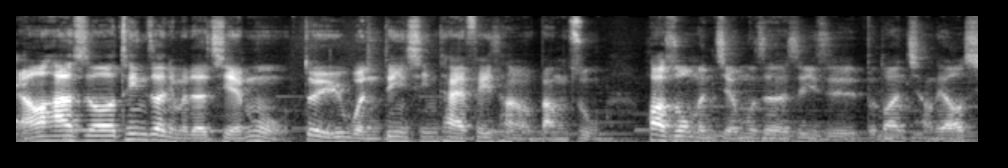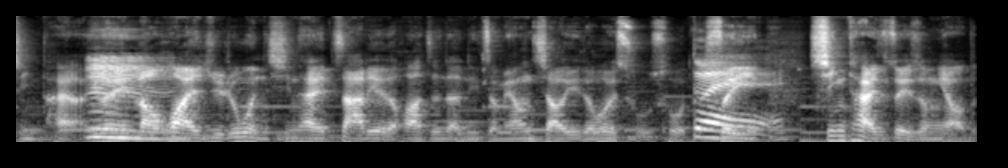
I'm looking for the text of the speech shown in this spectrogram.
然后他说听着你们的节目，对于稳定心态非常有帮助。话说我们节目真的是一直不断强调心态了，因为老话一句，如果你心态炸裂的话，真的你怎么样交易都会出错的。所以心态是最重要的。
